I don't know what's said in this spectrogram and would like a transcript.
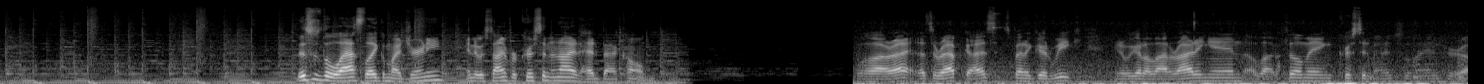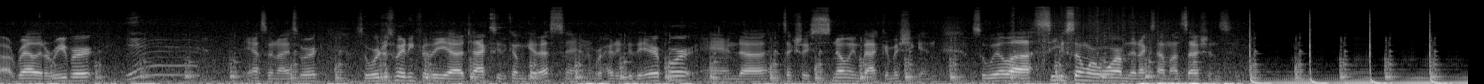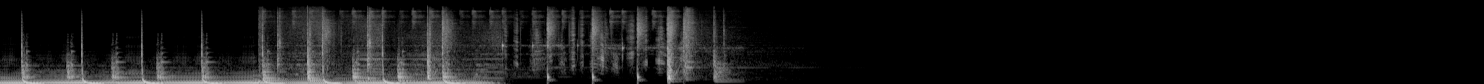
This is the last leg of my journey, and it was time for Kristen and I to head back home. Well, alright, that's a wrap, guys. It's been a good week. You know, we got a lot of riding in, a lot of filming. Kristen managed to land her uh, raley to revert. Yeah. Yeah, so nice work. So we're just waiting for the uh, taxi to come get us, and we're heading to the airport. And uh, it's actually snowing back in Michigan, so we'll uh, see you somewhere warm the next time on sessions.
